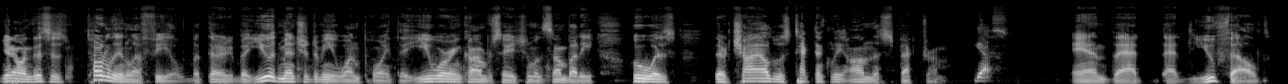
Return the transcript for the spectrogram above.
You know, and this is totally in left field, but there, but you had mentioned to me at one point that you were in conversation with somebody who was their child was technically on the spectrum. Yes. And that that you felt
